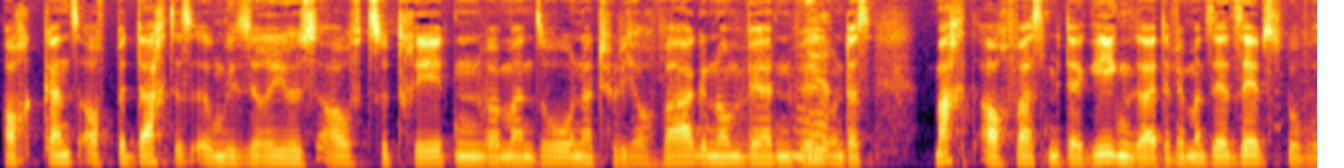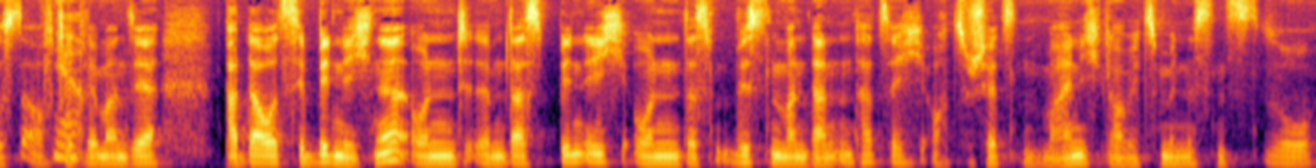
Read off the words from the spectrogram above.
auch ganz oft bedacht ist, irgendwie seriös aufzutreten, weil man so natürlich auch wahrgenommen werden will. Ja. Und das macht auch was mit der Gegenseite, wenn man sehr selbstbewusst auftritt, ja. wenn man sehr Padauz, hier bin ich, ne? Und ähm, das bin ich und das wissen Mandanten tatsächlich auch zu schätzen, meine ich, glaube ich, zumindest so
